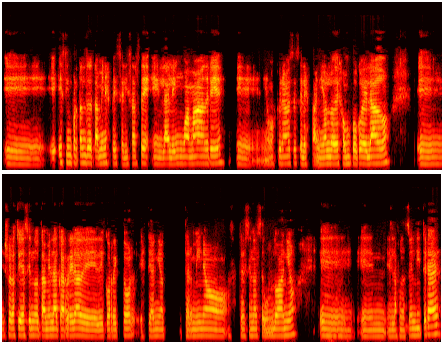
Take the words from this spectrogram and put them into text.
Eh, e, es importante también especializarse en la lengua madre, eh, digamos que una vez el español lo deja un poco de lado. yo ahora estoy haciendo también la carrera de, corrector, este año termino, estoy haciendo el segundo año, eh, en, la Fundación Literal.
